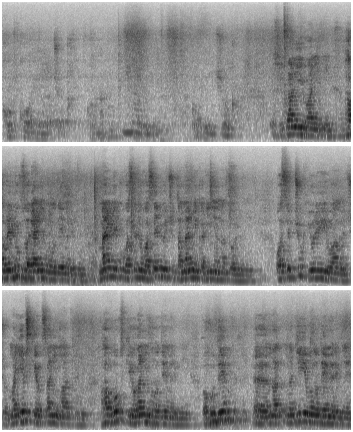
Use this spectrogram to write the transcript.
Ко- Корнійчук. Корнійчук. Світлані Іванівні, Гаврилюк Зоряні Володимирівні, Мельнику Василю Васильовичу та Мельник Аліні Анатоліївні, Осипчук Юрію Івановичу, Маєвській Оксані Марківні, Гавловській Олені Володимирівні, Гудин е, Надії Володимирівні,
